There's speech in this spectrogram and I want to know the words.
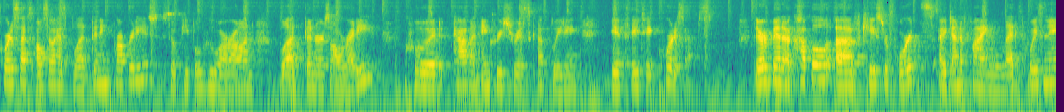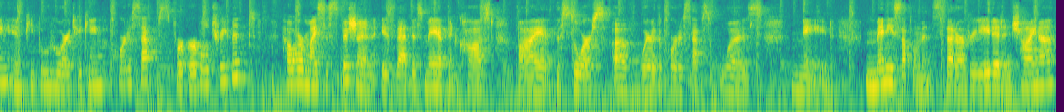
Cordyceps also has blood thinning properties, so people who are on blood thinners already could have an increased risk of bleeding if they take cordyceps. There have been a couple of case reports identifying lead poisoning in people who are taking cordyceps for herbal treatment. However, my suspicion is that this may have been caused by the source of where the cordyceps was made. Many supplements that are created in China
